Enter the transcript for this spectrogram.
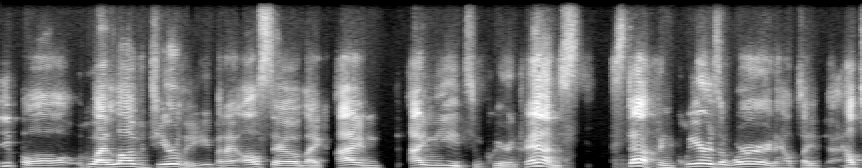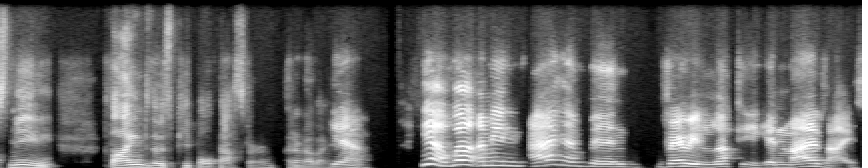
people who I love dearly, but I also like I'm I need some queer and trans stuff and queer as a word helps I helps me find those people faster. I don't know about you. Yeah. Yeah, well, I mean, I have been very lucky in my life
